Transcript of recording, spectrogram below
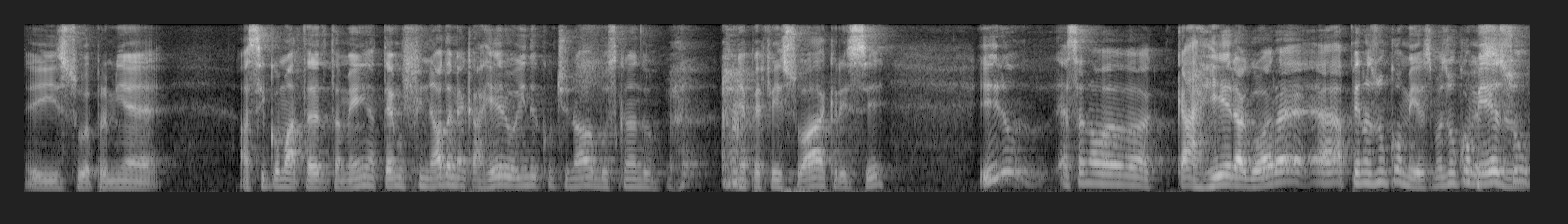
E isso para mim é assim como atleta também, até no final da minha carreira eu ainda continuava buscando me aperfeiçoar, crescer. E essa nova carreira agora é apenas um começo, mas um começo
